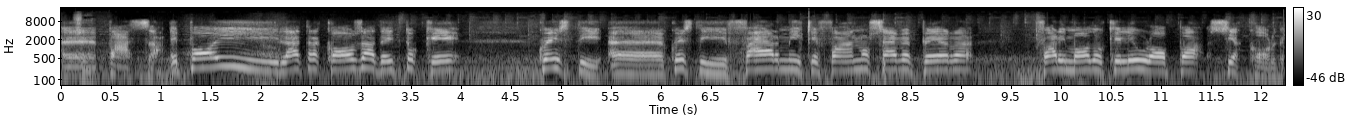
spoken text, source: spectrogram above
eh, Sì. pazza. E poi l'altra cosa ha detto che questi, eh, questi fermi che fanno serve per fare in modo che l'Europa si accorga.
